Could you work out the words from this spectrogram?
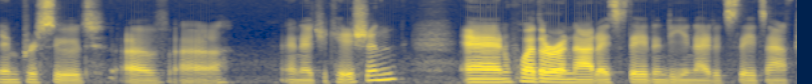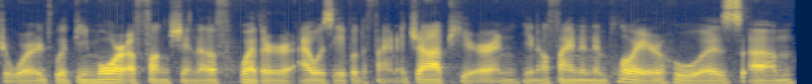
in pursuit of uh, an education and whether or not I stayed in the United States afterwards would be more a function of whether I was able to find a job here and you know find an employer who was um,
